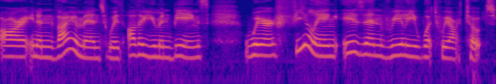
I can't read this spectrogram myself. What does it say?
are in an environment with other human beings where feeling isn't really what we are taught.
